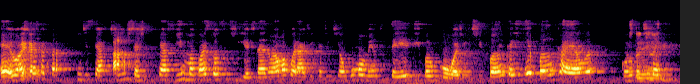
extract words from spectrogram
É, eu acho que essa coragem de ser artista, a gente afirma quase todos os dias, né? Não é uma coragem que a gente em algum momento teve e bancou. A gente banca e rebanca ela constantemente. Sim,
